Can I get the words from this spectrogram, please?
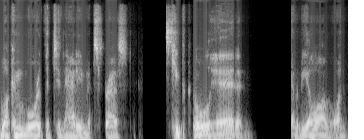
Welcome aboard the Tenadium Express. Let's keep a cool head and it's gonna be a long one.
